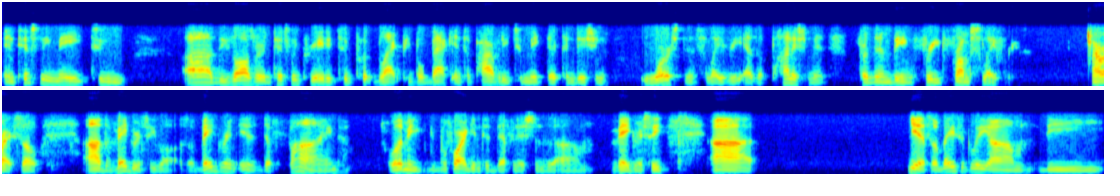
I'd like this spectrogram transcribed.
intentionally made to, uh, these laws were intentionally created to put black people back into poverty to make their condition worse than slavery as a punishment for them being freed from slavery. All right, so uh, the vagrancy laws. A vagrant is defined. Well, let me before I get into definitions of um, vagrancy. Uh, yeah, so basically, um, the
